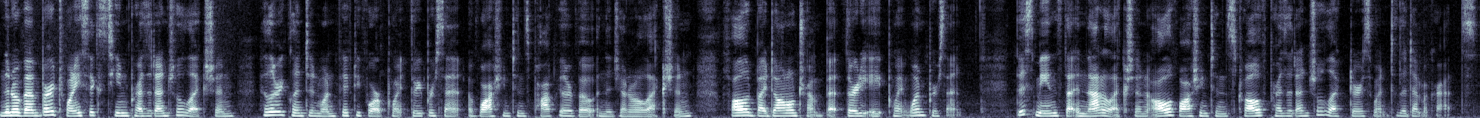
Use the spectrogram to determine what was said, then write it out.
In the November 2016 presidential election, Hillary Clinton won 54.3% of Washington's popular vote in the general election, followed by Donald Trump at 38.1%. This means that in that election, all of Washington's 12 presidential electors went to the Democrats.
